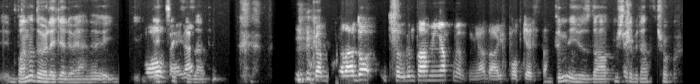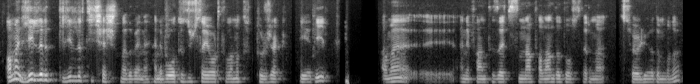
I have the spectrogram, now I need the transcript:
bana da öyle geliyor yani. Wow, zaten. Bu kadar, da çılgın tahmin yapmıyordum ya daha ilk podcast'ta. Değil mi? %60 da biraz çok. Ama Lillard, Lillard hiç şaşırtmadı beni. Hani bu 33 sayı ortalama tutturacak diye değil. Ama e, hani fantezi açısından falan da dostlarıma söylüyordum bunu.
